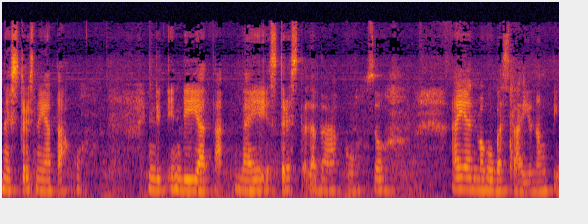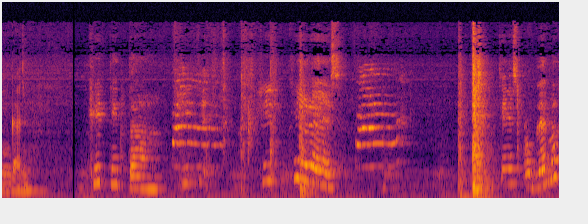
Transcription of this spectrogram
na-stress na yata ako. Hindi, hindi yata, na-stress talaga ako. So, Ayan, maghugas tayo ng pinggan. Kitita. ¿Quieres? ¿Tienes problema?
